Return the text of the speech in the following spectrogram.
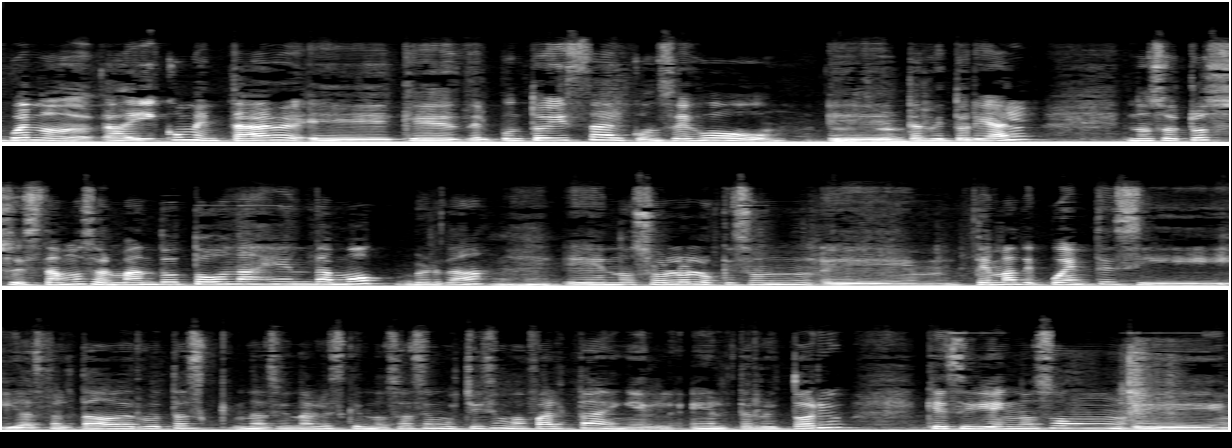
Bueno, ahí comentar eh, que desde el punto de vista del Consejo eh, Territorial, nosotros estamos armando toda una agenda MOP, ¿verdad? eh, no solo lo que son eh, temas de puentes y, y, asfaltado de rutas nacionales que nos hacen muchísima falta en el, en el territorio, que si bien no son eh,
